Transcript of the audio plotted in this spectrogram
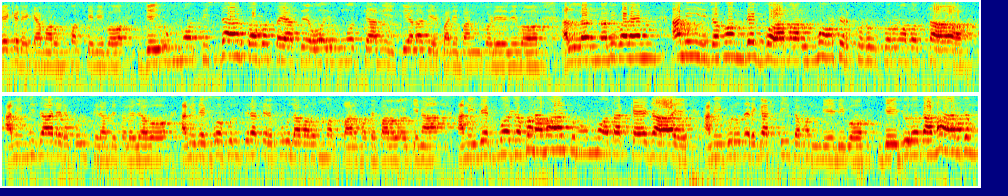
ডেকে ডেকে আমার উম্মতকে দিব যেই উম্মত তৃষ্ণার্ত অবস্থায় আছে, ওই উম্মতকে আমি পেয়ালা দিয়ে পানি পান করে দিব। আল্লাহ নবী বলেন, আমি যখন দেখব আমার উম্মতের করুণ করুণ অবস্থা, আমি মিজানের ফুল সিরাতে চলে যাব। আমি দেখব ফুল সিরাতের ফুল আমার উম্মত পার হতে পারল কিনা। আমি দেখব যখন আমার কোন উম্মত আটকায় যায়, আমি গুরুদের গাঠটি তখন দিয়ে দিব। যেই দুরদ আমার জন্য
